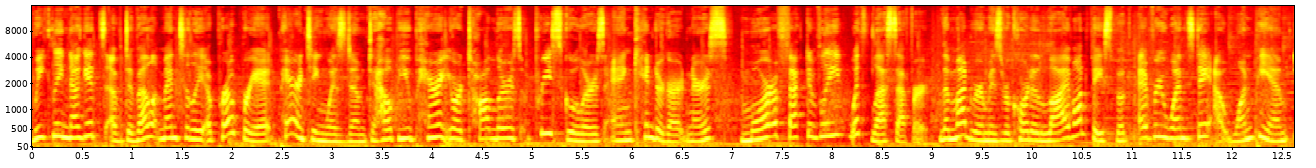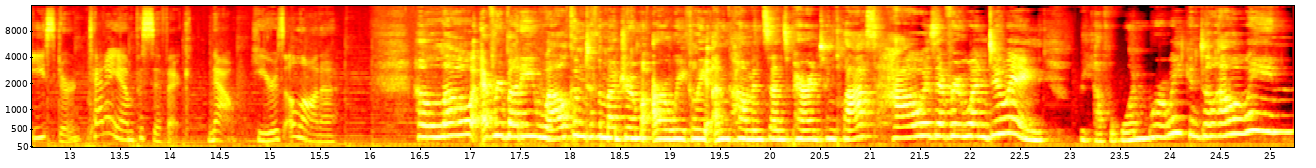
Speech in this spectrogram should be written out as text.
Weekly nuggets of developmentally appropriate parenting wisdom to help you parent your toddlers, preschoolers, and kindergartners more effectively with less effort. The Mudroom is recorded live on Facebook every Wednesday at 1 p.m. Eastern, 10 a.m. Pacific. Now, here's Alana. Hello, everybody. Welcome to the Mudroom, our weekly Uncommon Sense parenting class. How is everyone doing? We have one more week until Halloween.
